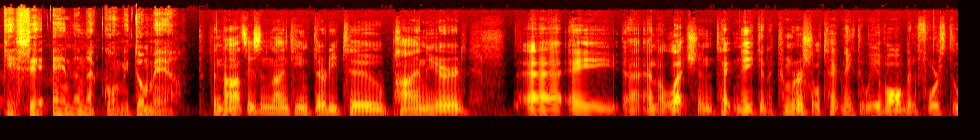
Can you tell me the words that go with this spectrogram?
και σε έναν ακόμη τομέα. The Nazis in 1932 pioneered Uh, a, uh, an election technique and a commercial technique that we have all been forced to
